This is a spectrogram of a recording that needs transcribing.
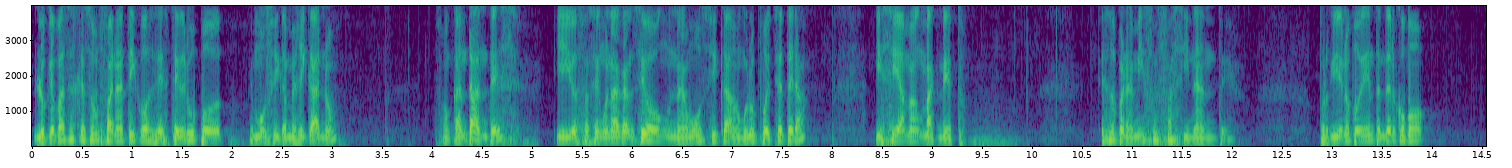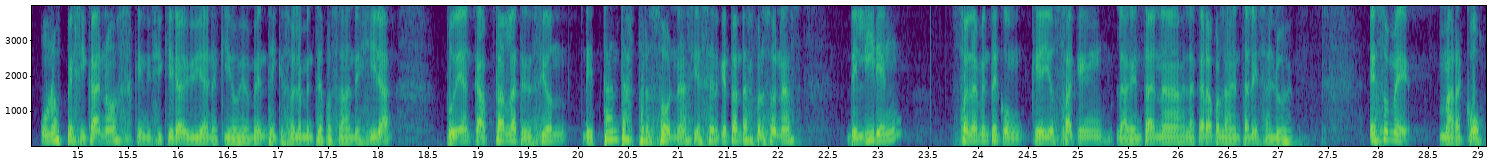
Lo que pasa es que son fanáticos de este grupo de música mexicano, son cantantes, y ellos hacen una canción, una música, un grupo, etc. Y se llaman Magneto. Eso para mí fue fascinante, porque yo no podía entender cómo unos mexicanos que ni siquiera vivían aquí, obviamente, y que solamente pasaban de gira, podían captar la atención de tantas personas y hacer que tantas personas deliren solamente con que ellos saquen la ventana, la cara por la ventana y saluden. Eso me marcó.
